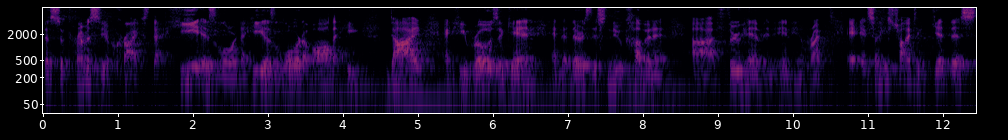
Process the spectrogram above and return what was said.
the supremacy of Christ, that He is Lord, that He is Lord of all, that He died and He rose again, and that there's this new covenant uh, through Him and in Him, right? And, and, so He's trying to get this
